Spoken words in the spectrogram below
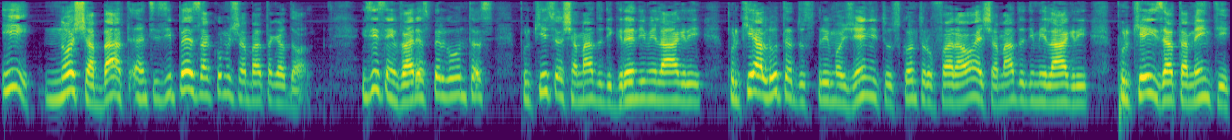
e no Shabat, antes de Pesach, como Shabat Agadol. Existem várias perguntas. Por que isso é chamado de grande milagre? Por que a luta dos primogênitos contra o faraó é chamado de milagre? Por que exatamente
